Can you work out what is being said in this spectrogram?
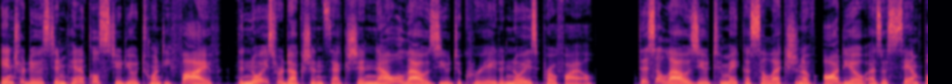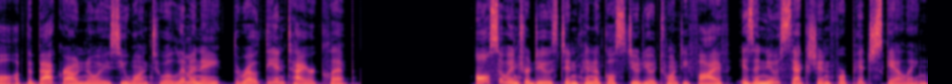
Introduced in Pinnacle Studio 25, the noise reduction section now allows you to create a noise profile. This allows you to make a selection of audio as a sample of the background noise you want to eliminate throughout the entire clip. Also introduced in Pinnacle Studio 25 is a new section for pitch scaling.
